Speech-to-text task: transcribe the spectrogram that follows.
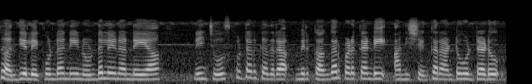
సంధ్య లేకుండా నేను ఉండలేనన్నయ్య నేను చూసుకుంటాను కదరా. మీరు కంగారు పడకండి అని శంకర్ అంటూ ఉంటాడు.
